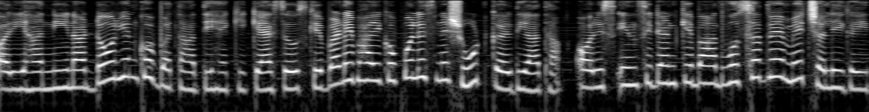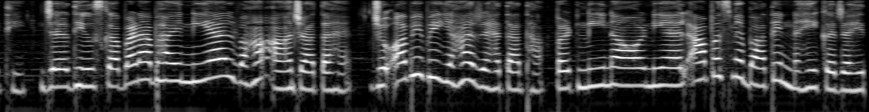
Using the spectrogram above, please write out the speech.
और यहाँ नीना डोरियन को बताती है कि कैसे उसके बड़े भाई को पुलिस ने शूट कर दिया था। और इस इंसिडेंट के बाद वो सदमे में चली गई थी। जल्द ही उसका बड़ा भाई नियल वहाँ आ जाता है, जो अभी भी यहाँ रहता था। बट नीना और नियल आपस में बातें नहीं कर रहे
